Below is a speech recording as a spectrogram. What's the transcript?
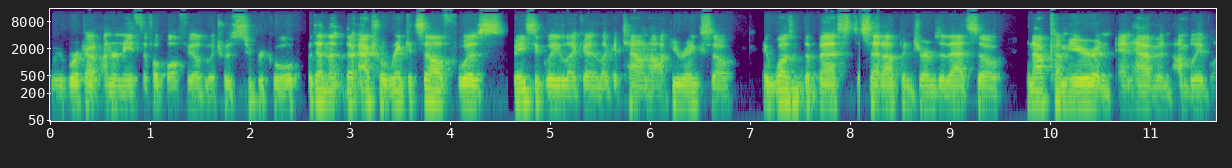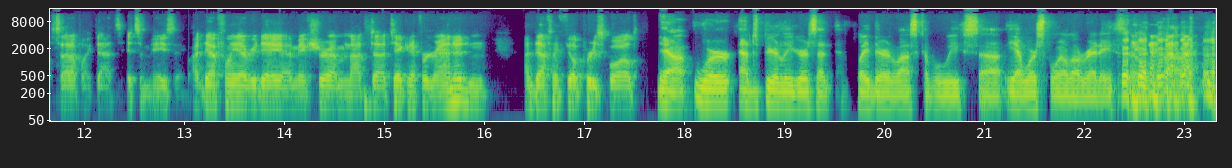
we work out underneath the football field, which was super cool. But then the, the actual rink itself was basically like a like a town hockey rink, so it wasn't the best setup in terms of that. So now come here and, and have an unbelievable setup like that, it's, it's amazing. I definitely every day I make sure I'm not uh, taking it for granted, and I definitely feel pretty spoiled. Yeah, we're as beer leaguers that have played there the last couple of weeks. Uh, yeah, we're spoiled already. So, uh,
